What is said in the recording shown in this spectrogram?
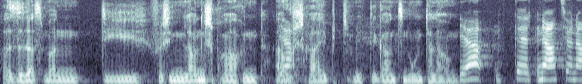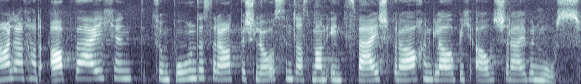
Also, dass man die verschiedenen Landessprachen ja. ausschreibt mit den ganzen Unterlagen. Ja, der Nationalrat hat abweichend zum Bundesrat beschlossen, dass man in zwei Sprachen, glaube ich, ausschreiben muss.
